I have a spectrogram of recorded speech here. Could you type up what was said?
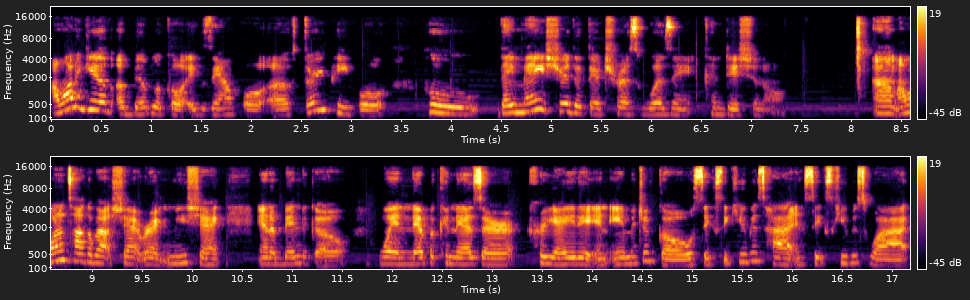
I want to give a biblical example of three people who they made sure that their trust wasn't conditional. Um, I want to talk about Shadrach, Meshach, and Abednego when Nebuchadnezzar created an image of gold, 60 cubits high and 6 cubits wide,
